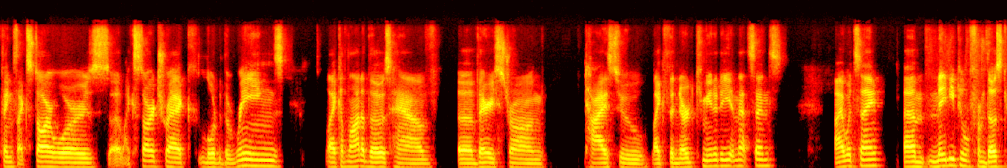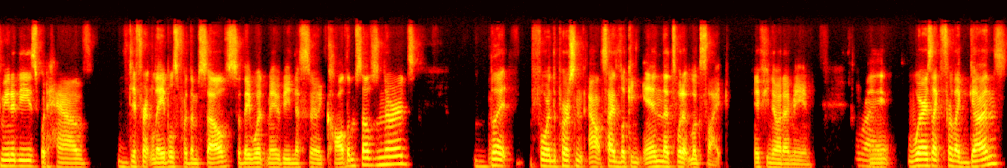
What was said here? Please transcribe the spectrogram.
things like Star Wars, uh, like Star Trek, Lord of the Rings. Like a lot of those have a very strong ties to like the nerd community in that sense. I would say um, maybe people from those communities would have different labels for themselves, so they wouldn't maybe necessarily call themselves nerds but for the person outside looking in, that's what it looks like, if you know what I mean. right Whereas, like for like guns,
